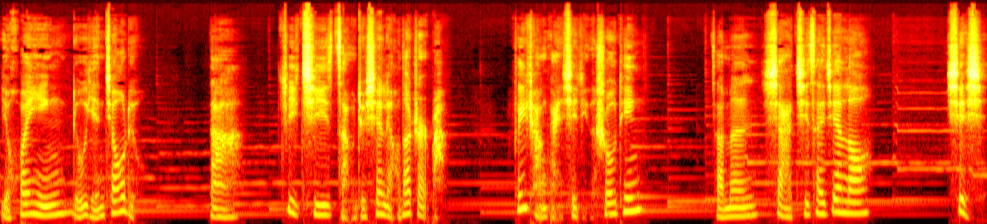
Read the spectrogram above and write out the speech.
也欢迎留言交流。那这期咱们就先聊到这儿吧。非常感谢你的收听，咱们下期再见喽，谢谢。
